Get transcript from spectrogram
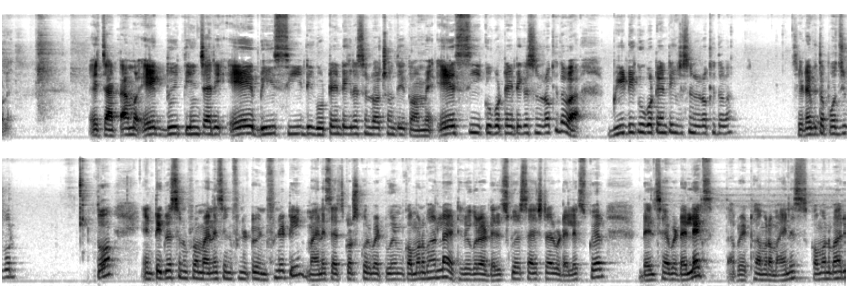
ତଳେ ଏ ଚାରିଟା ଆମର ଏକ ଦୁଇ ତିନି ଚାରି ଏ ବି ସି ଡି ଗୋଟେ ଇଣ୍ଟିଗ୍ରେସନ୍ରେ ଅଛନ୍ତି ତ ଆମେ ଏ ସିକୁ ଗୋଟେ ଇଣ୍ଟିଗ୍ରେସନ୍ ରଖିଦେବା ବି ଡିକୁ ଗୋଟେ ଇଣ୍ଟିଗ୍ରେସନ୍ରେ ରଖିଦେବା ସେଇଟା ବି ତ ପଜିବଲ୍ তো integration from minus infinity to infinity minus h square square by two m common বাহারা এটি গলা del square psi star by del x square del psi by del x তাপরে এঠু আমার মাইনাস কমন বাহার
